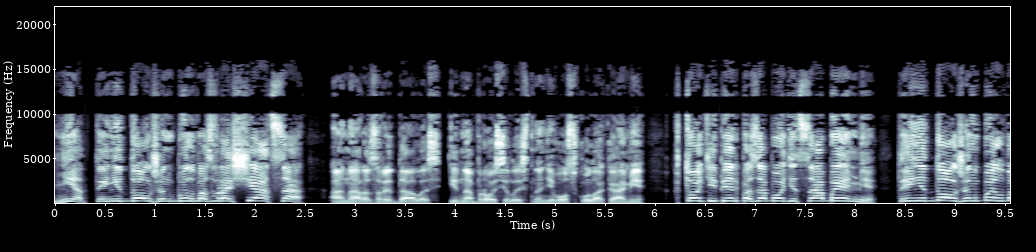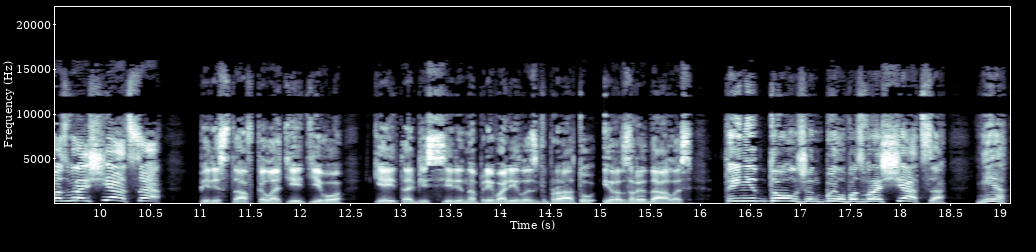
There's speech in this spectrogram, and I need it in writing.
Нет, ты не должен был возвращаться!» Она разрыдалась и набросилась на него с кулаками. «Кто теперь позаботится об Эмми? Ты не должен был возвращаться!» Перестав колотить его, Кейт обессиленно привалилась к брату и разрыдалась. «Ты не должен был возвращаться! Нет,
